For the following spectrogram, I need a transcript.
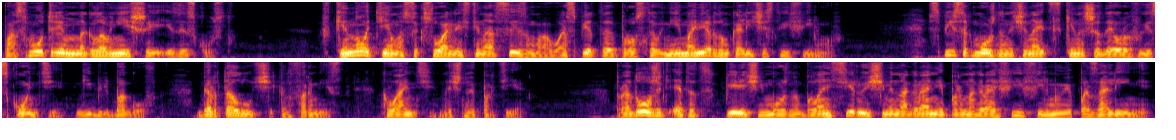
Посмотрим на главнейшее из искусств. В кино тема сексуальности нацизма воспета просто в неимоверном количестве фильмов. Список можно начинать с киношедевров Висконти «Гибель богов», Бертолуччи «Конформист», Кванти «Ночной портье». Продолжить этот перечень можно балансирующими на грани порнографии фильмами Пазолини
